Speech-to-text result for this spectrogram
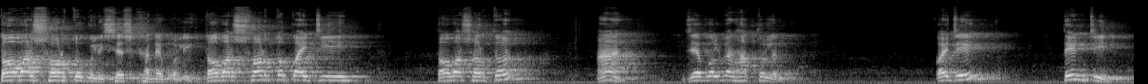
তবার শর্তগুলি শেষখানে বলি। তবার শর্ত কয়টি? তবার শর্ত? হ্যাঁ যে বলবেন হাত তোলেন। কয়টি? তিনটি।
